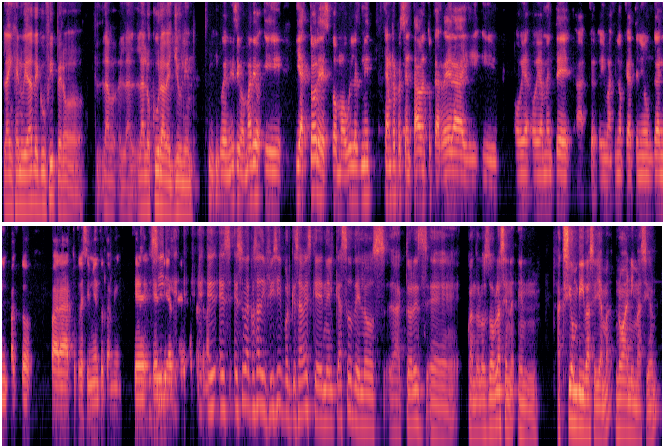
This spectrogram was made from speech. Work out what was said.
La ingenuidad de Goofy, pero la, locura de Julien. Buenísimo, Mario. Y, actores como Will Smith que han representado en tu carrera y, obviamente ah, imagino que ha tenido un gran impacto para tu crecimiento también. ¿Qué, dirías eh, eh, es, es, una cosa difícil porque sabes que en el caso de los actores, eh, cuando los doblas en, acción viva se llama, no animación,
